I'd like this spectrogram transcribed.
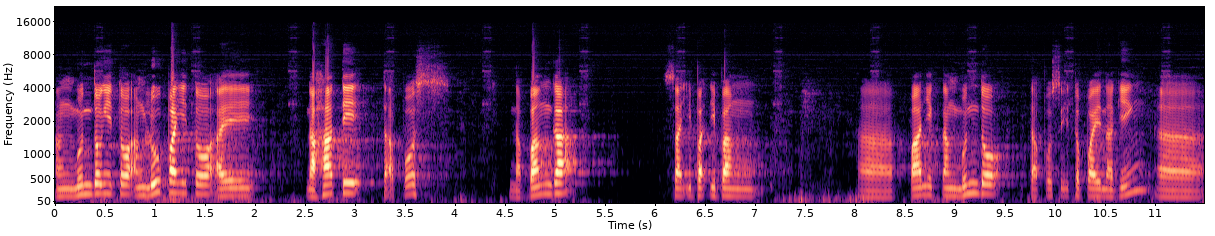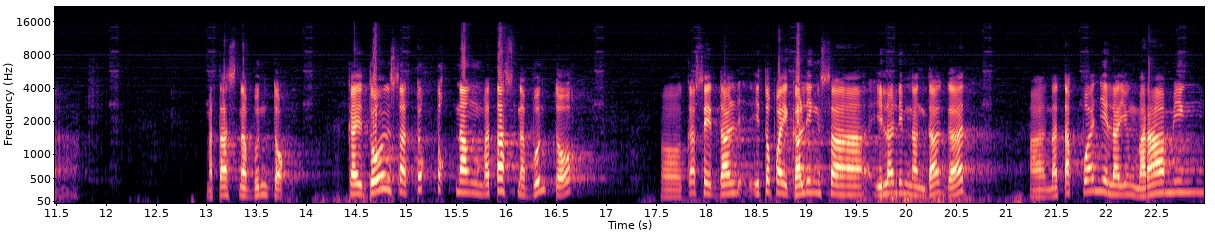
ang mundong ito, ang lupa ito ay nahati tapos nabangga sa iba't ibang ah, panik ng mundo tapos ito pa ay naging ah, matas na buntok. Kaya doon sa tuktok ng matas na buntok, oh, kasi dal- ito pa ay galing sa ilalim ng dagat, ah, natakpuan nila yung maraming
